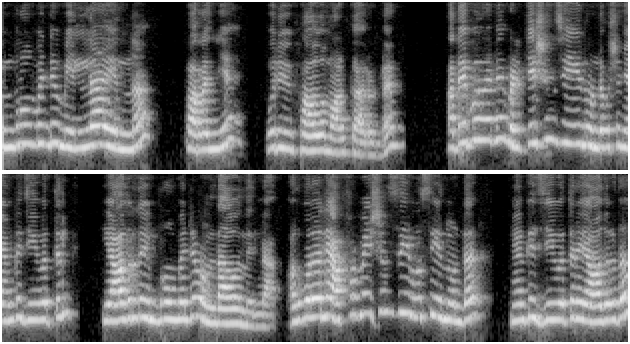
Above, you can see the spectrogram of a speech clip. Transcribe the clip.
ഇമ്പ്രൂവ്മെന്റും ഇല്ല എന്ന് പറഞ്ഞ് ഒരു വിഭാഗം ആൾക്കാരുണ്ട്. അതേപോലെ തന്നെ മെഡിറ്റേഷൻ ചെയ്യുന്നുണ്ട്. പക്ഷെ ഞങ്ങൾക്ക് ജീവിതത്തിൽ യാതൊരു ഇമ്പ്രൂവ്മെന്റും ഉണ്ടാവുന്നില്ല. അതുപോലെ തന്നെ അഫർമേഷൻസ് യൂസ് ചെയ്യുന്നുണ്ട്. ഞങ്ങൾക്ക് ജീവിതത്തിൽ യാതൊരു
